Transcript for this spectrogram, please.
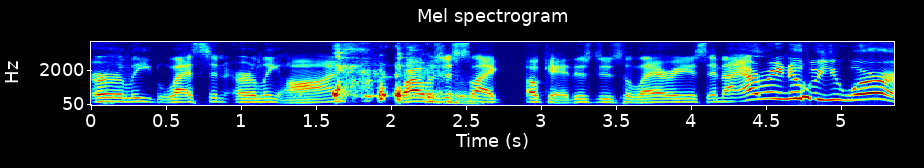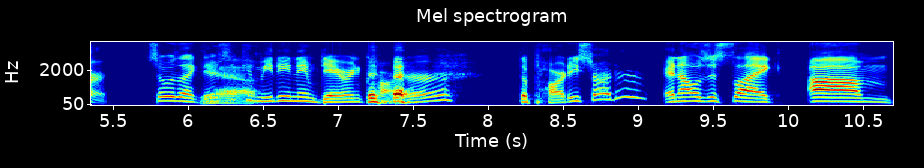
early lesson early on where I was just like, okay, this dude's hilarious, and I already knew who you were. So it was like, there's a comedian named Darren Carter, the party starter, and I was just like, um,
